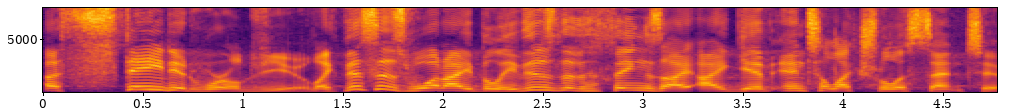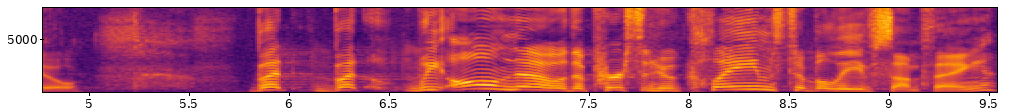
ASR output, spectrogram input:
a stated worldview. Like, this is what I believe, these are the things I, I give intellectual assent to. But, but we all know the person who claims to believe something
